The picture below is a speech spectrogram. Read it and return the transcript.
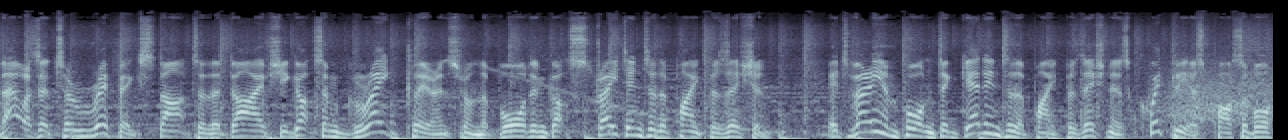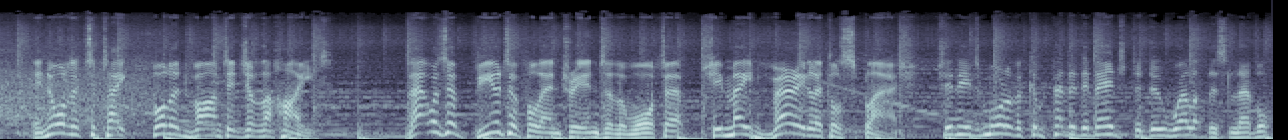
That was a terrific start to the dive. She got some great clearance from the board and got straight into the pike position. It's very important to get into the pike position as quickly as possible in order to take full advantage of the height. That was a beautiful entry into the water. She made very little splash. She needs more of a competitive edge to do well at this level.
